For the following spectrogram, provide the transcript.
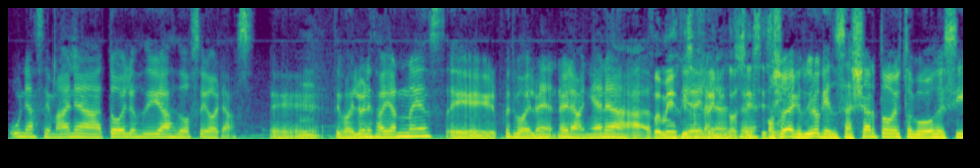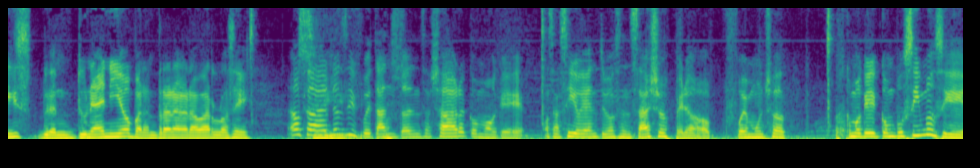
una semana, todos los días, 12 horas. Eh, Mm. Tipo de lunes a viernes, eh, fue tipo de 9 de la mañana a Fue medio 10 de la esquizofrénico, sí, sí, O sea que tuvieron que ensayar todo esto que vos decís durante un año para entrar a grabarlo así. O sea, Sí. no sé si fue tanto ensayar como que. O sea, sí, obviamente tuvimos ensayos, pero fue mucho. Como que compusimos y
